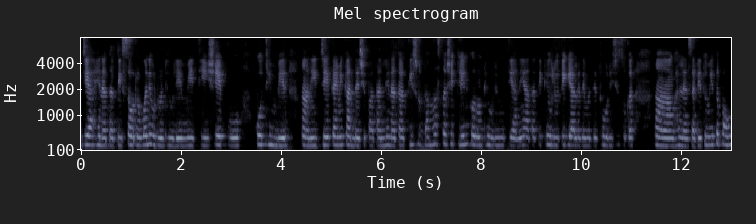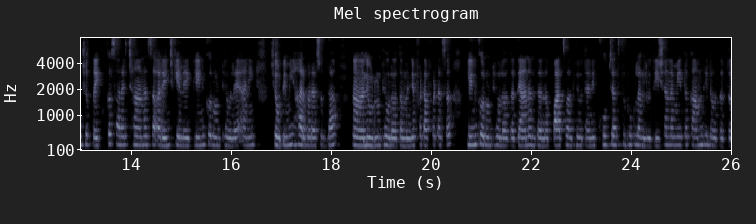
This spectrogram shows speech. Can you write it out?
जी आहे ना तर ती सर्व निवडून ठेवली आहे. मेथी, शेपू, कोथिंबीर आणि जे काही मी कांद्याची पात आणली ना तर ती सुद्धा मस्त अशी क्लीन करून ठेवली होती आणि आता ती ठेवली होती गॅलरीमध्ये थोडीशी सुकत घालण्यासाठी. तुम्ही इथं पाहू शकता इतकं सारं छान असं अरेंज केलंय, क्लीन करून ठेवलंय आणि शेवटी मी हरभरासुद्धा सुद्धा निवडून ठेवलं होतं. म्हणजे फटाफट असं क्लीन करून ठेवलं होतं. त्यानंतरनं पाच वाजले होते आणि खूप जास्त भूक लागली होती. ईशानला मी इथं काम दिलं होतं, तर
